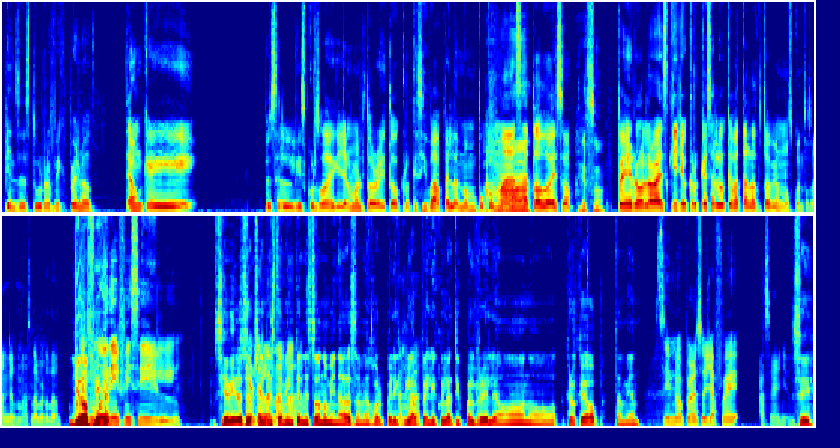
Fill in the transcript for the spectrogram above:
pienses tú, Rafik, pero aunque pues el discurso de Guillermo del Toro y todo creo que sí va apelando un poco Ajá. más a todo eso, Eso. pero la verdad es que yo creo que es algo que va a tardar todavía unos cuantos años más, la verdad. Yo, es muy difícil. Sí ha habido que excepciones también nada. que han estado nominadas a mejor película, Ajá. película tipo El Rey León o creo que Op también. Sí, no, pero eso ya fue hace años. Sí,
